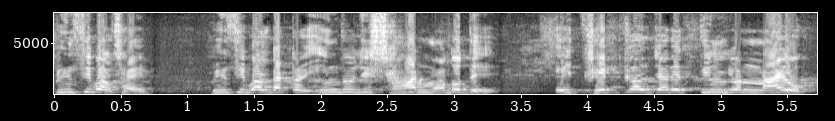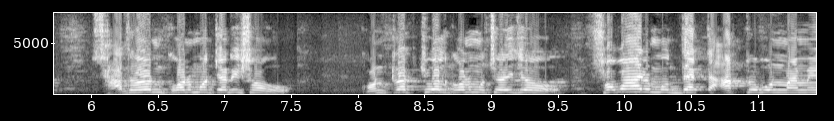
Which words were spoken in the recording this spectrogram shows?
প্রিন্সিপাল সাহেব। প্রিন্সিপাল ডাক্তার ইন্দ্রজিৎ সাহার মদতে এই থ্রেড কালচারের তিনজন নায়ক, সাধারণ কর্মচারী সহ কন্ট্রাকচুয়াল কর্মচারী সহ, সবার মধ্যে একটা আক্রমণ নামে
